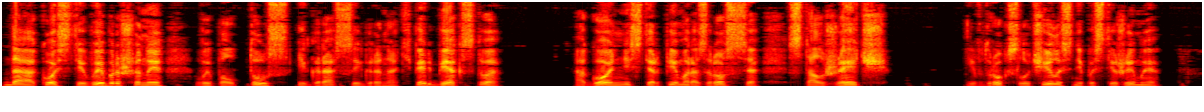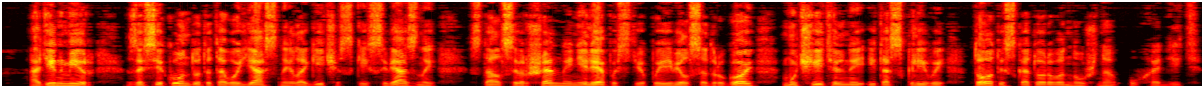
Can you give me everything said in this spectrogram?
Да, кости выброшены, выпал туз, игра сыграна. Теперь бегство. Огонь нестерпимо разросся, стал жечь. И вдруг случилось непостижимое. Один мир, за секунду до того ясный, логический, связанный, стал совершенной нелепостью, появился другой, мучительный и тоскливый, тот, из которого нужно уходить.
